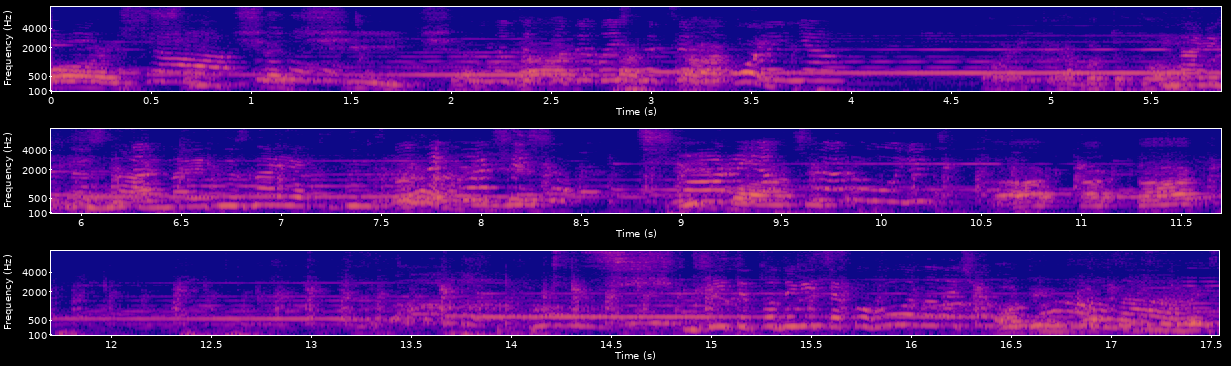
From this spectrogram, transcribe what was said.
Ой, Чіча. Чіча, Чіча. Ну ти Так, подивись на так, це так. Ой, треба допомогти. Навіть не знаю, навіть не знаю, як з ним Ну ти зробити. бачиш, що чари як чарують. Так, так, так. Діти, подивіться, кого вона Один, два, три, начарувала. дивись.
